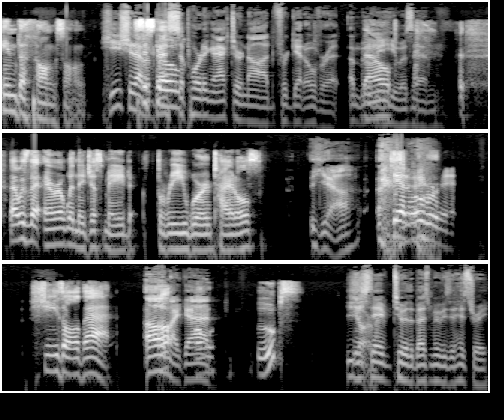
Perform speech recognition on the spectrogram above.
in the thong song. He should have Sisqó, a best supporting actor nod for Get Over It, a movie no. he was in. that was the era when they just made three word titles. Yeah. Get over it. She's all that. Oh, oh my god. Oh, oops. You, you just named two of the best movies in history.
